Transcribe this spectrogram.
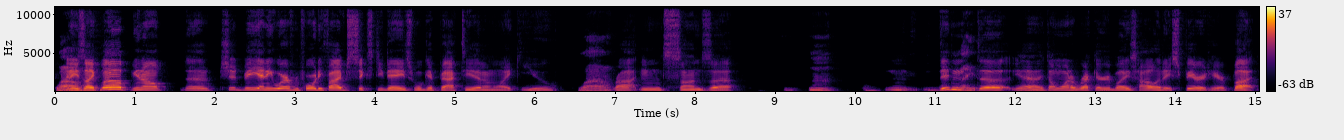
Wow. And he's like, "Well, you know, uh, should be anywhere from 45 to 60 days. We'll get back to you." And I'm like, "You wow. rotten sons of Mm. mm, didn't uh yeah, I don't want to wreck everybody's holiday spirit here, but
